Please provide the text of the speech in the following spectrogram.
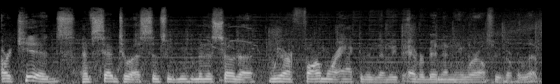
Our kids have said to us since we moved to Minnesota, we are far more active than we've ever been anywhere else we've ever lived.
